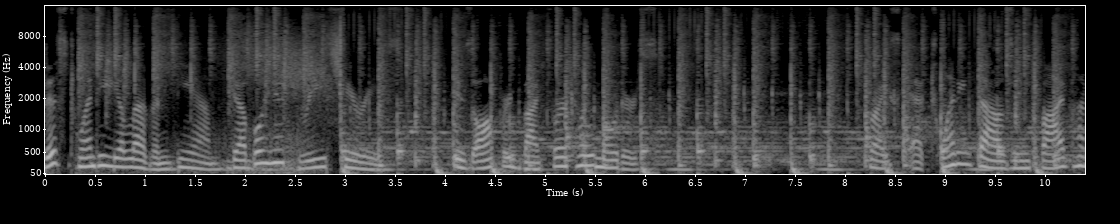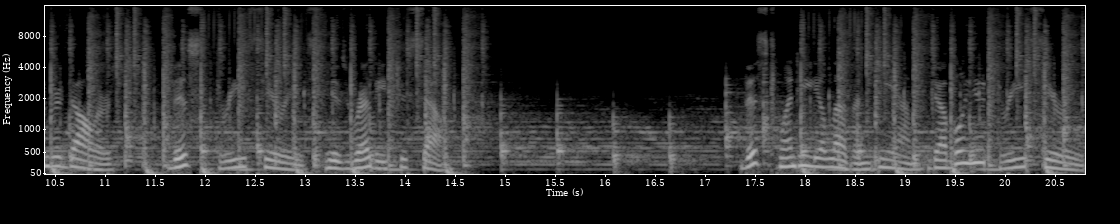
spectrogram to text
This 2011 BMW 3 Series is offered by Ferco Motors. Priced at $20,500, this 3 Series is ready to sell. This 2011 BMW 3 Series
